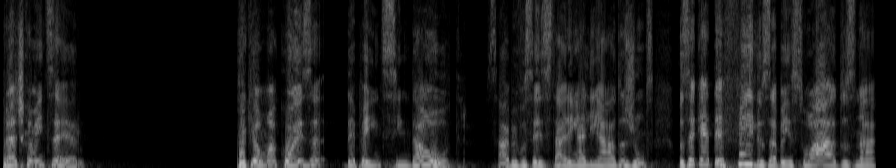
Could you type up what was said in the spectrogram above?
praticamente zero. Porque uma coisa depende sim da outra, sabe? Vocês estarem alinhados juntos. Você quer ter filhos abençoados na,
